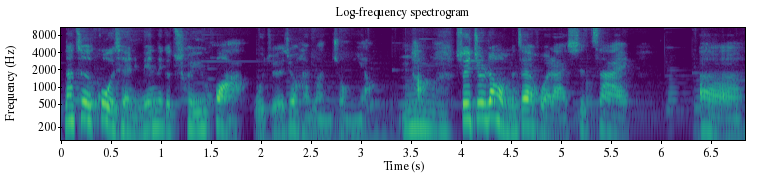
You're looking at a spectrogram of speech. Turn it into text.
那这个过程里面那个催化，我觉得就还蛮重要。好，所以就让我们再回来是在呃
